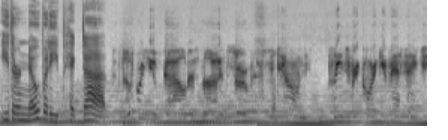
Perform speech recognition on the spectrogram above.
Either nobody picked up. The number you've dialed is not in service. The tone. Please record your message.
